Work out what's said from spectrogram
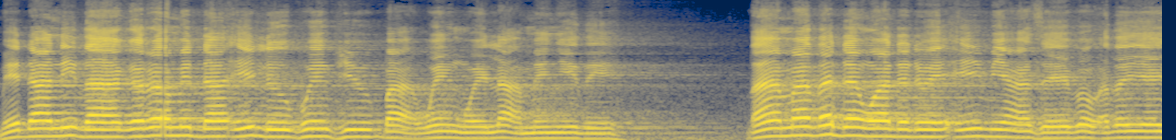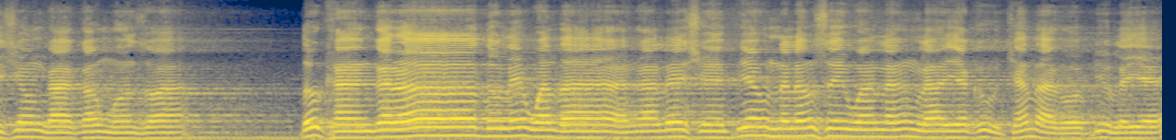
မေတ္တာနိသာကရောမေတ္တာအေလူဖွေးဖြူပဝင်းငွေလမင်းကြီးသည် သမ္မတတ္တဝတတွေအေးမြစေဖို့အတရေရှုံးကကောင်းမွန်စွာပဒုက္ခံကရောသူလဲဝန္တာငါလဲရွှင်ပြုံးနှလုံးစိတ်ဝမ်းလန်းလာယခုချမ်းသာကိုပြုလျက်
